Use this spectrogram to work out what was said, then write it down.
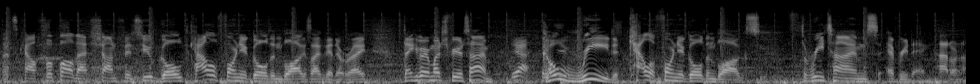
That's Cal Football. That's Sean Fitzhugh, Gold, California Golden Blogs. I get it right. Thank you very much for your time. Yeah. Go you. read California Golden Blogs three times every day. I don't know.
